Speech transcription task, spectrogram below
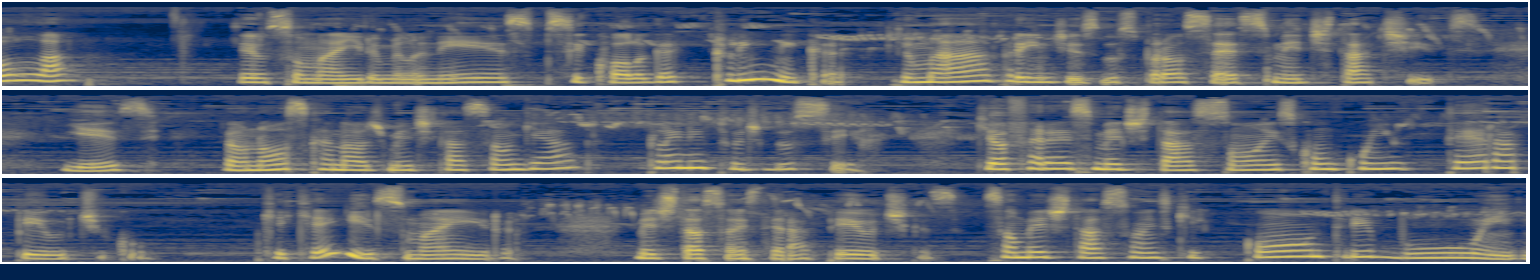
Olá, eu sou Maíra Milanês, psicóloga clínica e uma aprendiz dos processos meditativos. E esse é o nosso canal de meditação guiada Plenitude do Ser, que oferece meditações com cunho terapêutico. O que, que é isso, Maíra? Meditações terapêuticas são meditações que contribuem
